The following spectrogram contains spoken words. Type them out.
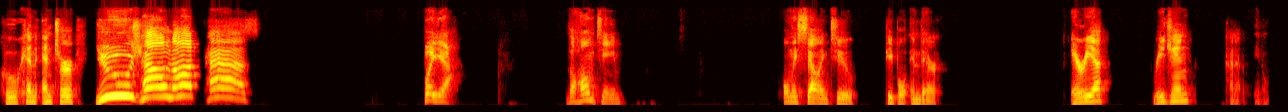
who can enter. You shall not pass. But yeah, the home team only selling to people in their area, region, kind of, you know,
